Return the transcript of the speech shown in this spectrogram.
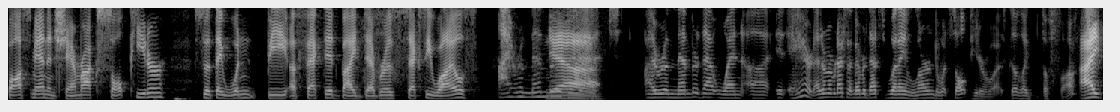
Bossman and Shamrock saltpeter so that they wouldn't be affected by Deborah's sexy wiles. I remember yeah. that. I remember that when uh, it aired. I don't remember next. I remember that's when I learned what saltpeter was because I was like, "The fuck." I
